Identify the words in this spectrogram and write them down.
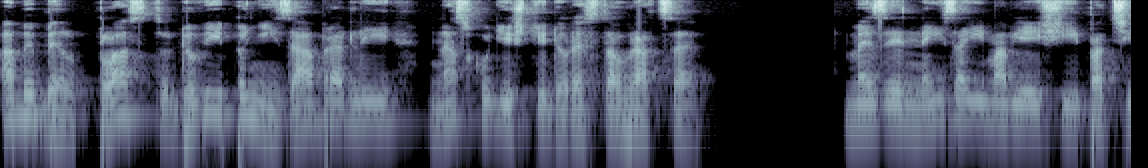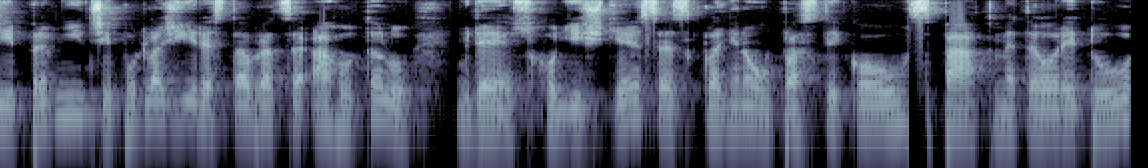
aby byl plast do výplní zábradlí na schodišti do restaurace. Mezi nejzajímavější patří první tři podlaží restaurace a hotelu, kde je schodiště se skleněnou plastikou spát meteoritů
